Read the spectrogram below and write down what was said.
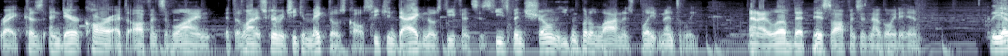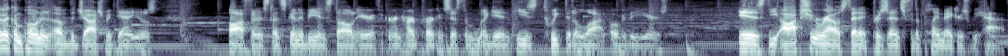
right? Because and Derek Carr at the offensive line, at the line of scrimmage, he can make those calls. He can diagnose defenses. He's been shown that you can put a lot on his plate mentally, and I love that this offense is now going to him. The other component of the Josh McDaniels offense that's going to be installed here the Erhardt Perkins system, again, he's tweaked it a lot over the years, is the option routes that it presents for the playmakers we have.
